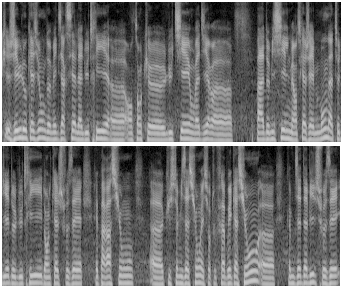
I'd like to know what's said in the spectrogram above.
j'ai eu l'occasion de m'exercer à la lutherie euh, en tant que luthier, on va dire, euh, pas à domicile, mais en tout cas, j'avais mon atelier de lutherie dans lequel je faisais réparation, euh, customisation et surtout fabrication. comme disait David, je faisais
